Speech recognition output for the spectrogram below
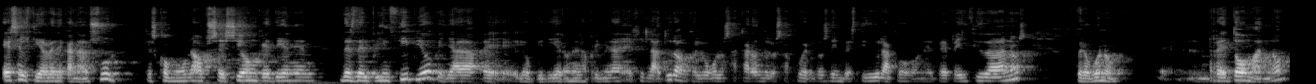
es el cierre de Canal Sur, que es como una obsesión que tienen desde el principio, que ya eh, lo pidieron en la primera legislatura, aunque luego lo sacaron de los acuerdos de investidura con el PP y Ciudadanos, pero bueno, eh, retoman, ¿no?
